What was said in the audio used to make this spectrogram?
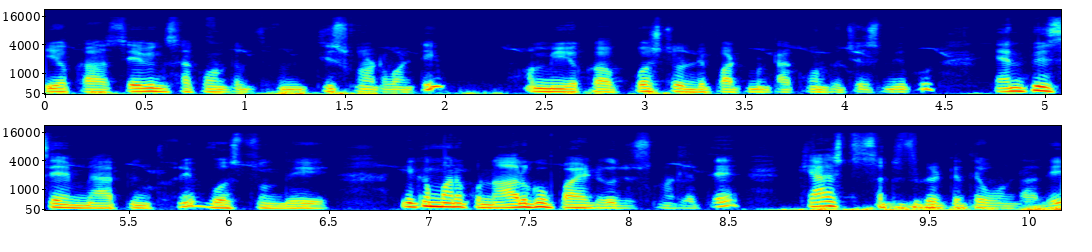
ఈ యొక్క సేవింగ్స్ అకౌంట్ తీసుకున్నటువంటి మీ యొక్క పోస్టల్ డిపార్ట్మెంట్ అకౌంట్ వచ్చేసి మీకు ఎన్పిసిఐ మ్యాపింగ్తో వస్తుంది. ఇక మనకు నాలుగో పాయింట్గా చూసుకున్నట్లయితే క్యాస్ట్ సర్టిఫికేట్ అయితే ఉండాలి.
